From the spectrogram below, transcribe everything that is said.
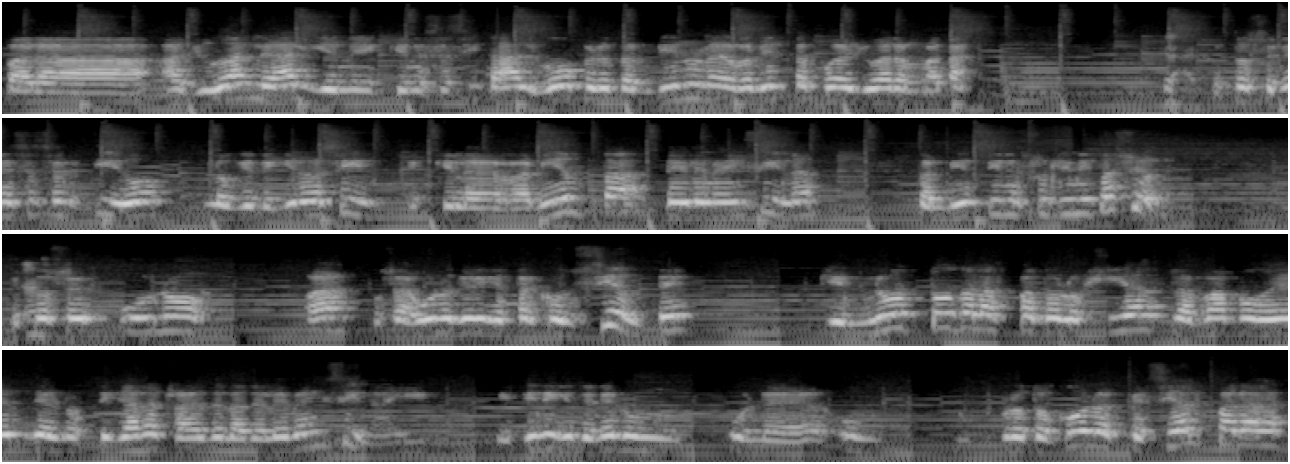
para ayudarle a alguien que necesita algo, pero también una herramienta puede ayudar a matar. Entonces, en ese sentido, lo que te quiero decir es que la herramienta telemedicina también tiene sus limitaciones. Entonces, uno, ¿ah? o sea, uno tiene que estar consciente que no todas las patologías las va a poder diagnosticar a través de la telemedicina y, tiene que tener un, eh, protocolo especial para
